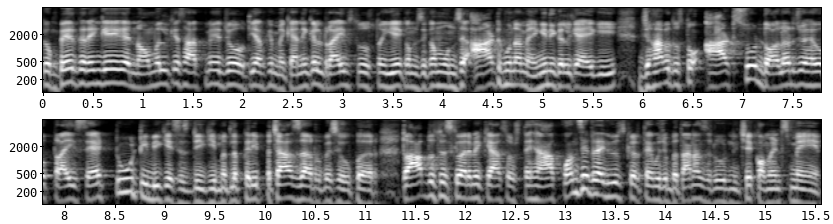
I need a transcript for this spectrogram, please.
कंपेयर करेंगे नॉर्मल के साथ में जो होती है आपके मैकेनिकल ड्राइव दोस्तों ये कम से कम उनसे आठ गुना महँगी निकल के आएगी जहाँ पर दोस्तों आठ सौ डॉलर जो है वो प्राइस है टू टीबी के SSD की मतलब करीब पचास हज़ार रुपए से ऊपर। तो आप दोस्तों इसके बारे में क्या सोचते हैं? आप कौन सी ड्राइव यूज़ करते हैं? मुझे बताना ज़रूर नीचे कॉमेंट्स में।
